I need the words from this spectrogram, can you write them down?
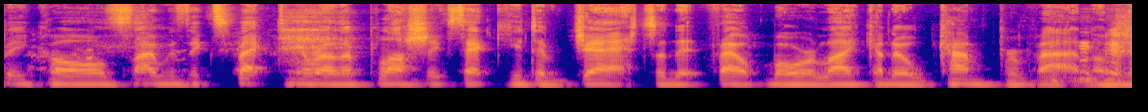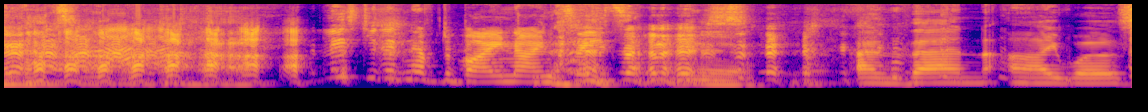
because I was expecting a rather plush executive jet, and it felt more like an old camper van. On the. At least you didn't have to buy nine seats on it. and then I was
